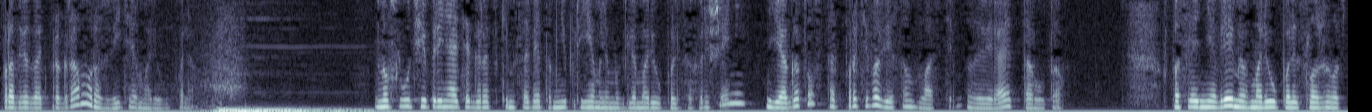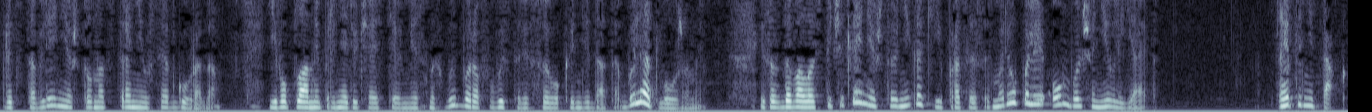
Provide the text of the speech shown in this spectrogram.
продвигать программу развития Мариуполя. Но в случае принятия городским советом неприемлемых для мариупольцев решений, я готов стать противовесом власти, заверяет Тарута. В последнее время в Мариуполе сложилось представление, что он отстранился от города. Его планы принять участие в местных выборах, выставив своего кандидата, были отложены. И создавалось впечатление, что никакие процессы в Мариуполе он больше не влияет. Это не так.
